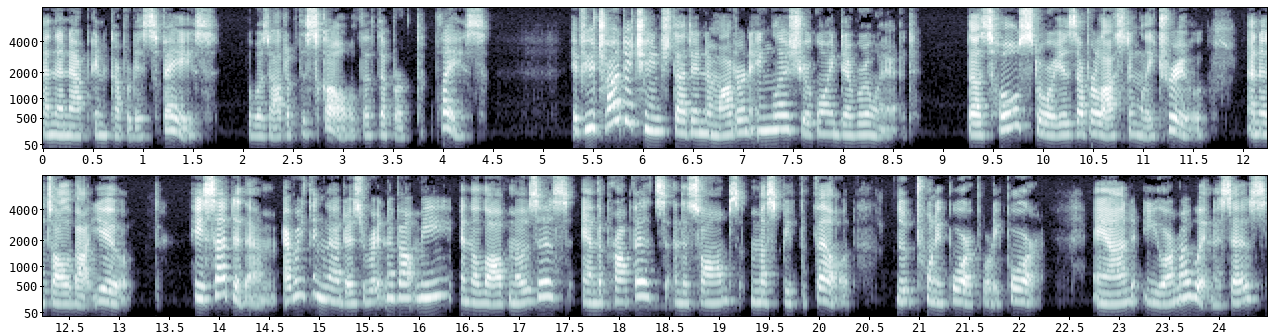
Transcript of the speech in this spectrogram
and the napkin covered his face, it was out of the skull that the birth took place. If you try to change that into modern English, you're going to ruin it. This whole story is everlastingly true, and it's all about you. He said to them, Everything that is written about me in the law of Moses and the prophets and the Psalms must be fulfilled. Luke 24 44 and you are my witnesses,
